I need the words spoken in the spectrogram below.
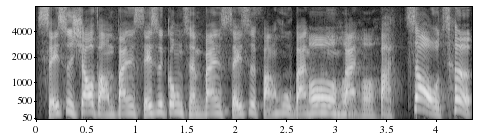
谁是消防班，谁是工程班，谁是防护班、工班，把造册，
